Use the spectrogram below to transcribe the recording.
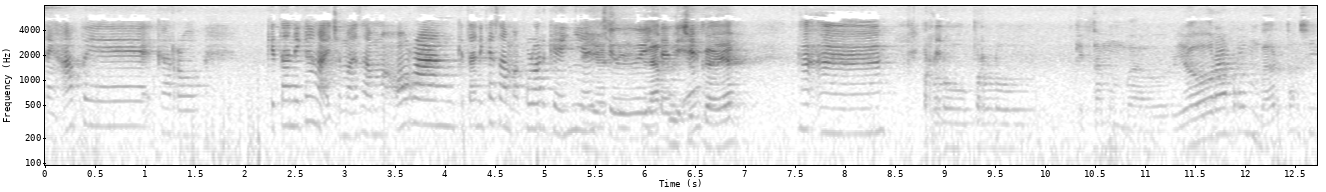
sing ape, karo kita nikah nggak cuma sama orang kita nikah sama keluarganya iya cuy sih. Jadi, ya. juga ya mm -mm. perlu perlu kita membaur ya orang perlu membaur tau sih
